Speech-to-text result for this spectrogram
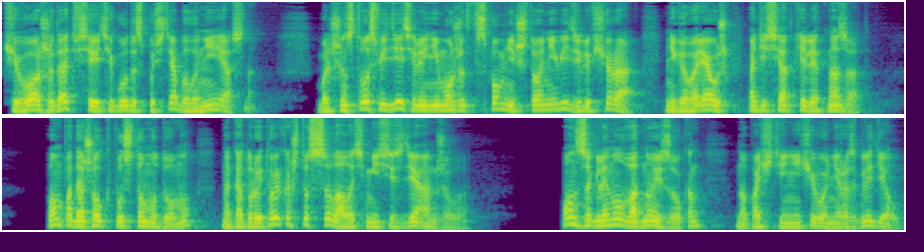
Чего ожидать все эти годы спустя было неясно. Большинство свидетелей не может вспомнить, что они видели вчера, не говоря уж о десятке лет назад. Он подошел к пустому дому, на который только что ссылалась миссис Дианджело. Он заглянул в одно из окон, но почти ничего не разглядел.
